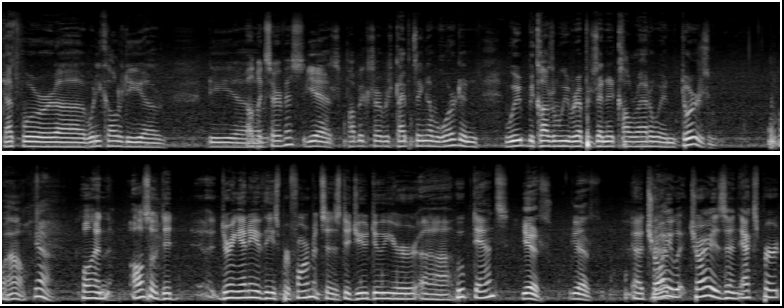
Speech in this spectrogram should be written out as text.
That's for uh, what do you call it? The uh, the uh, Public service? Yes, public service type thing award, and we because we represented Colorado in tourism. Wow. Yeah. Well, and also, did uh, during any of these performances, did you do your uh, hoop dance? Yes. Yes. Uh, Troy, Troy is an expert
